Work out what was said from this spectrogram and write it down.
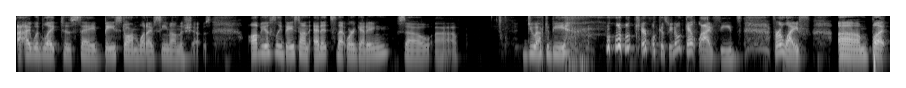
I would like to say based on what I've seen on the shows obviously based on edits that we're getting. So uh, do have to be a little careful because we don't get live feeds for life. Um, but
